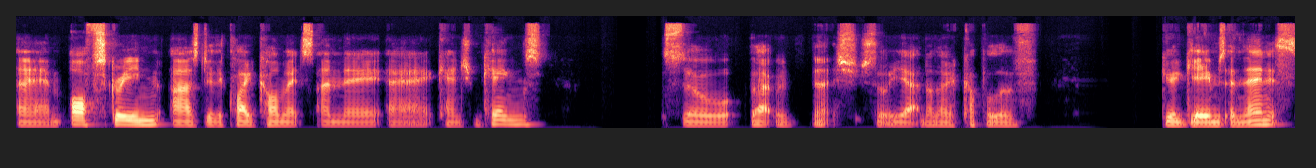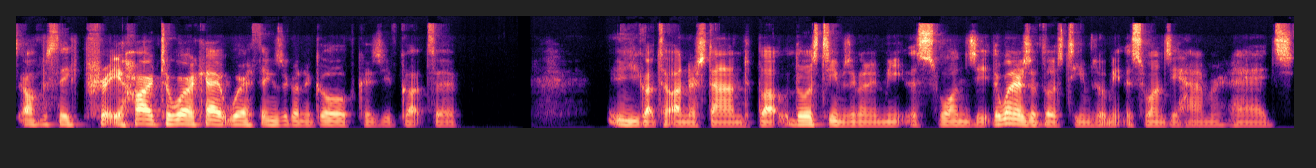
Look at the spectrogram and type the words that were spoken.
um, off screen, as do the Clyde Comets and the uh, Kensham Kings. So that would that sh- so yeah, another couple of good games, and then it's obviously pretty hard to work out where things are going to go because you've got to you got to understand. But those teams are going to meet the Swansea. The winners of those teams will meet the Swansea Hammerheads,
